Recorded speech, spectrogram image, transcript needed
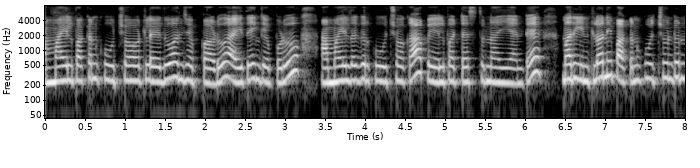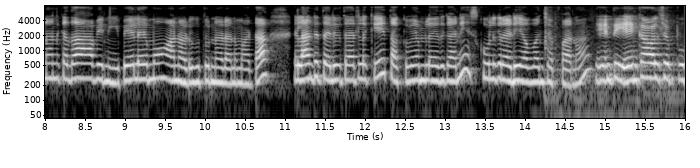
అమ్మాయిల పక్కన కూర్చోవట్లేదు అని చెప్పాడు. అయితే ఇంకెప్పుడు అమ్మాయిల దగ్గర కూర్చోక పేలు పట్టేస్తున్నాయి అంటే మరి ఇంట్లో నీ పక్కన కూర్చుంటున్నాను కదా అవి నీ పేలేమో అని అడుగుతున్నాడు అనమాట ఇలాంటి తెలివితేటలకి తక్కువేం లేదు కానీ స్కూల్కి రెడీ అవ్వని చెప్పాను. ఏంటి ఏం కావాలి చెప్పు.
